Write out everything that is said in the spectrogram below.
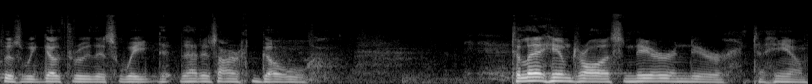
Hope as we go through this week that that is our goal. To let Him draw us nearer and nearer to Him.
